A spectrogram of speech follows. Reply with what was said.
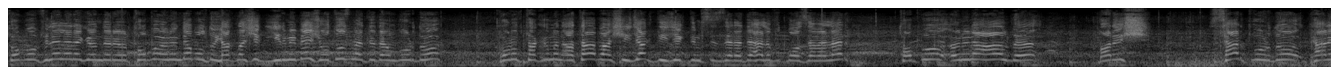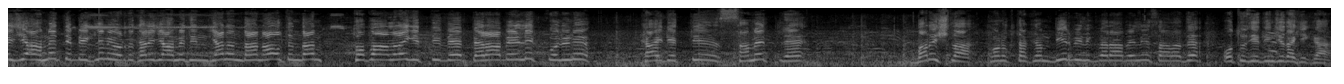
topu filelere gönderiyor. Topu önünde buldu. Yaklaşık 25-30 metreden vurdu. Konuk takımın atağa başlayacak diyecektim sizlere değerli futbol severler. Topu önüne aldı. Barış sert vurdu. Kaleci Ahmet de beklemiyordu. Kaleci Ahmet'in yanından altından top ağlara gitti ve beraberlik golünü kaydetti. Samet'le Barış'la konuk takım bir birlik beraberliği sağladı 37. dakika.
